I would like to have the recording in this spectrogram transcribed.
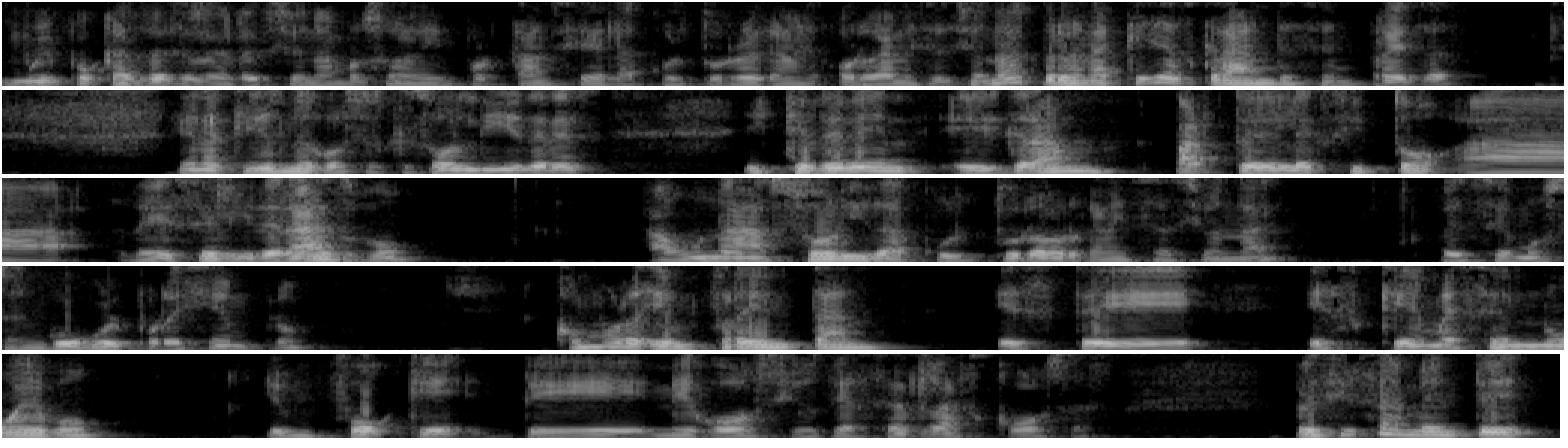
muy pocas veces reflexionamos sobre la importancia de la cultura organizacional, pero en aquellas grandes empresas, en aquellos negocios que son líderes y que deben eh, gran parte del éxito de ese liderazgo a una sólida cultura organizacional, pensemos en Google, por ejemplo, cómo enfrentan este esquema, ese nuevo enfoque de negocios, de hacer las cosas. Precisamente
